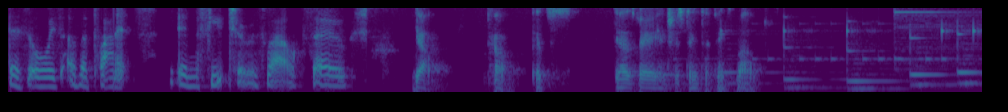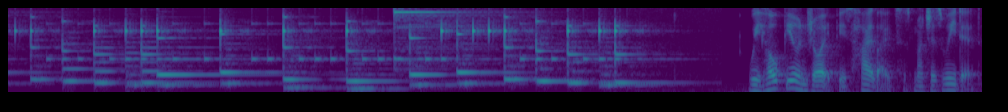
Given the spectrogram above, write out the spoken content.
there's always other planets in the future as well. So yeah, oh, that's that was very interesting to think about. We hope you enjoyed these highlights as much as we did.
